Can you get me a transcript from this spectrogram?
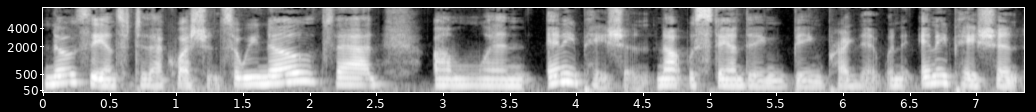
knows the answer to that question. So we know that um, when any patient, notwithstanding being pregnant, when any patient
